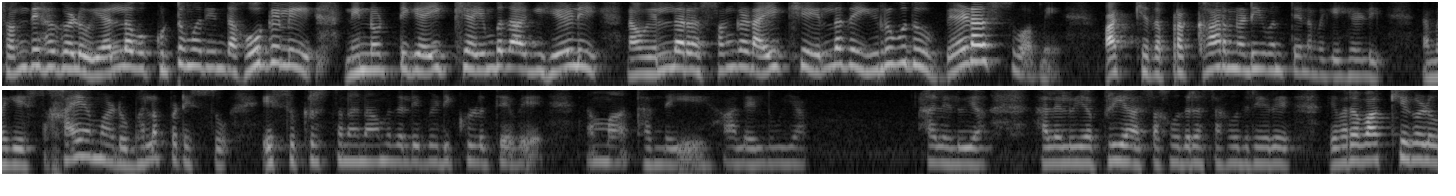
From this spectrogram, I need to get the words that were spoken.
ಸಂದೇಹಗಳು ಎಲ್ಲವೂ ಕುಟುಂಬದಿಂದ ಹೋಗಲಿ. ನಿನ್ನೊಟ್ಟಿಗೆ ಐಕ್ಯ ಎಂಬುದಾಗಿ ಹೇಳಿ ನಾವು ಎಲ್ಲರ ಸಂಗಡ ಐಕ್ಯ ಇಲ್ಲದೆ ಇರುವುದು ಬೇಡ ಸ್ವಾಮಿ. ವಾಕ್ಯದ ಪ್ರಕಾರ ನಡೆಯುವಂತೆ ನಮಗೆ ಹೇಳಿ, ನಮಗೆ ಸಹಾಯ ಮಾಡು, ಬಲಪಡಿಸು. ಯೇಸು ಕ್ರಿಸ್ತನ ನಾಮದಲ್ಲಿ ಬೇಡಿಕೊಳ್ಳುತ್ತೇವೆ. ನಮ್ಮ ತಂದೆಯೇ, ಹಾಲೆಲ್ಲೂಯ. ಹಲೆಲುಯ ಹಲೆಲುಯ ಪ್ರಿಯ ಸಹೋದರ, ಸಹೋದರಿಯರೇ ಇವರ ವಾಕ್ಯಗಳು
